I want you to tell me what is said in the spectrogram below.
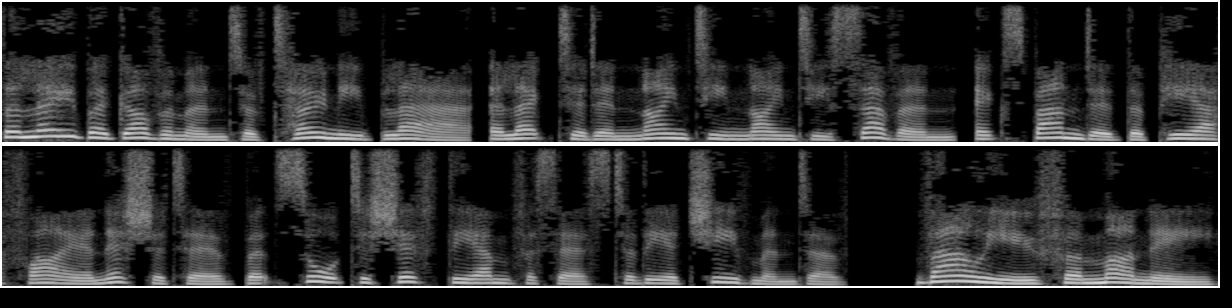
The Labour government of Tony Blair, elected in 1997, expanded the PFI initiative but sought to shift the emphasis to the achievement of «value for money»,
